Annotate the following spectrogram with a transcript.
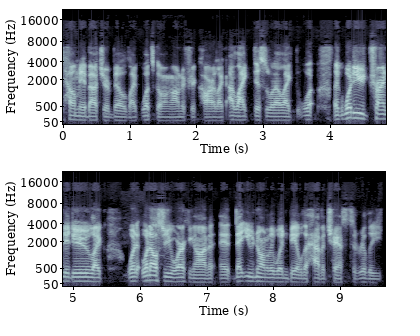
tell me about your build, like what's going on with your car. Like I like this is what I like. What like what are you trying to do? Like what what else are you working on eh, that you normally wouldn't be able to have a chance to really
